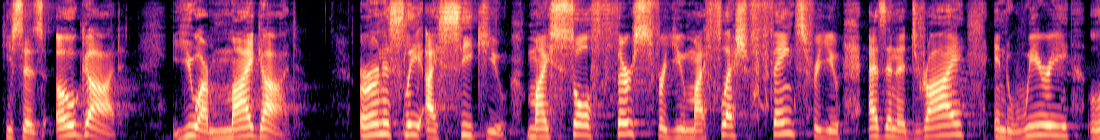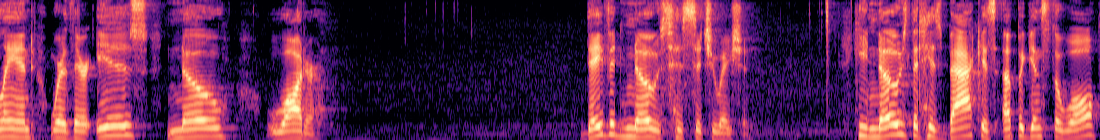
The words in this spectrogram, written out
He says, Oh God, you are my God. Earnestly I seek you. My soul thirsts for you. My flesh faints for you, as in a dry and weary land where there is no water. David knows his situation. He knows that his back is up against the wall.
